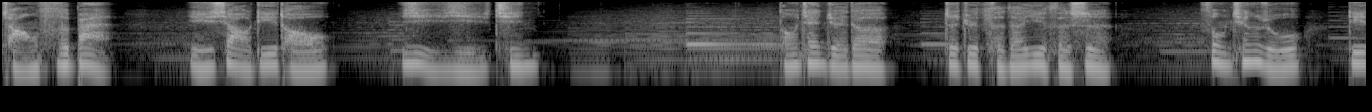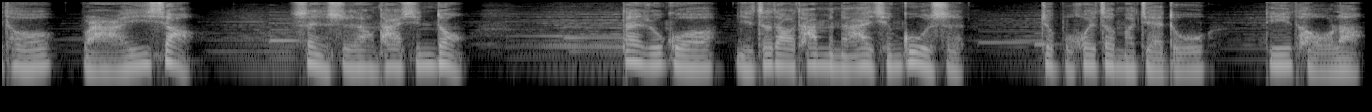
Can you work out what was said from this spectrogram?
常思伴，一笑低头意已亲。”从前觉得这句词的意思是。宋清如低头莞尔一笑，甚是让他心动。但如果你知道他们的爱情故事，就不会这么解读低头了。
